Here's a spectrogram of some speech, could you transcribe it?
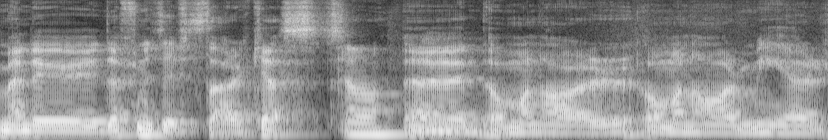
men det är definitivt starkast Ja. eh, om, man har, om man har mer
